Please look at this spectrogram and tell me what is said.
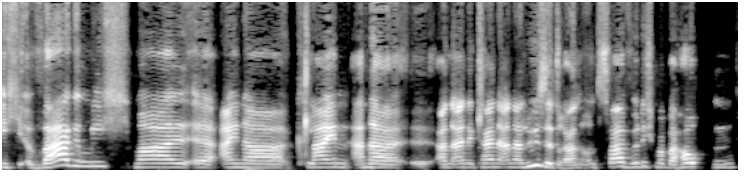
ich wage mich mal äh, einer kleinen, ana, äh, an eine kleine Analyse dran. Und zwar würde ich mal behaupten,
